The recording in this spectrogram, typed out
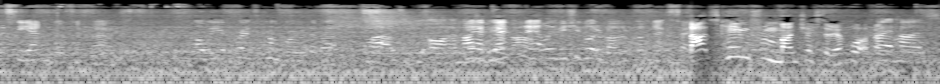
Oh, yeah, we're not going see it and go too fast. Oh wait, for it to come forward a bit. Wow, oh, Yeah, imagine we definitely we should go to Rutherford next time. That came from Manchester Airport, I It has.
